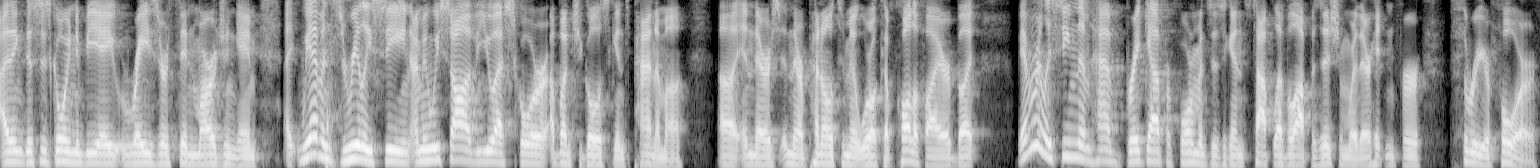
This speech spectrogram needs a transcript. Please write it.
I think this is going to be a razor thin margin game. Uh, we haven't really seen. I mean, we saw the U.S. score a bunch of goals against Panama uh, in their in their penultimate World Cup qualifier, but we haven't really seen them have breakout performances against top level opposition where they're hitting for three or four,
